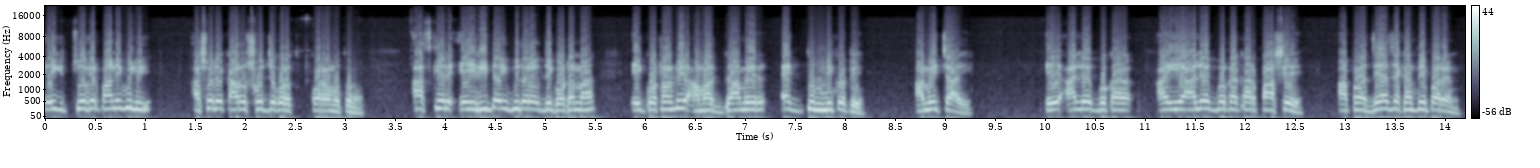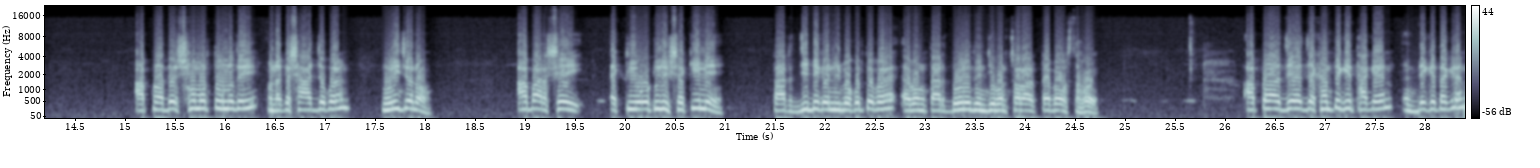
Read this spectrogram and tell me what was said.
এই চোখের পানিগুলি আসলে কারও সহ্য করা- করার মতো না আজকের এই হৃদয় বিদারক যে ঘটনা, এই ঘটনাটি আমার গ্রামের একদম নিকটে। আমি চাই এই আলী আকবর এই আলী আকবর কাকার পাশে আপনারা যে যেখান থেকে পারেন, আপনাদের সামর্থ্য অনুযায়ী ওনাকে সাহায্য করেন। উনি যেন আবার সেই একটি অটো রিক্সা কিনে তার জীবিকা নির্বাহ করতে পারে এবং তার দৈনন্দিন জীবন চলার একটা ব্যবস্থা হয়। আপনারা যে যেখান থেকে থাকেন, দেখে থাকেন,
